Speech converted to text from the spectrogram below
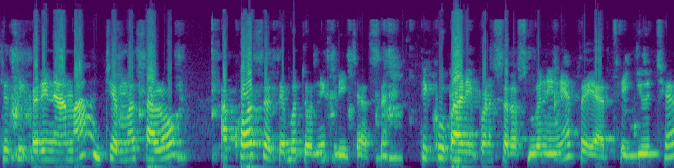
જેથી કરીને આમાં જે મસાલો આખો હશે તે બધો નીકળી જશે. તીખું પાણી પણ સરસ બનીને તૈયાર થઈ ગયું છે.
